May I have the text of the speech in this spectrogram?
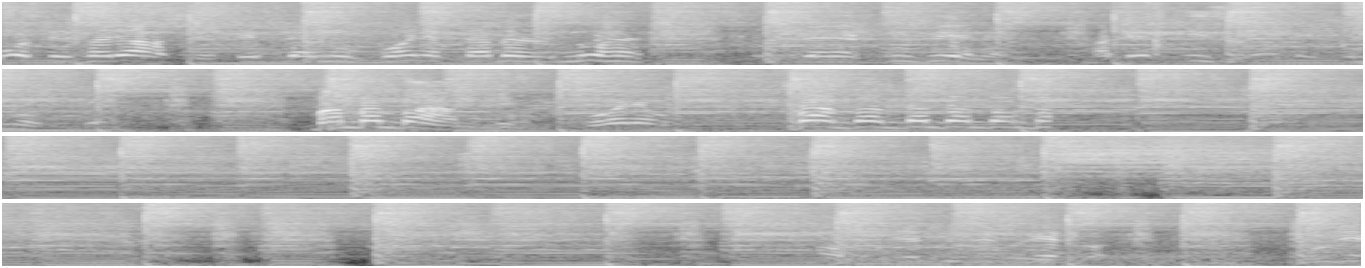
О, ти заряджений, ти, бля, ну, поняв, в тебе ноги, бля, як пружини, а ти такий сидиш ну. Бам-бам-бам, поняв? Бам-бам-бам-бам-бам-бам. Я дуже швидко, дуже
